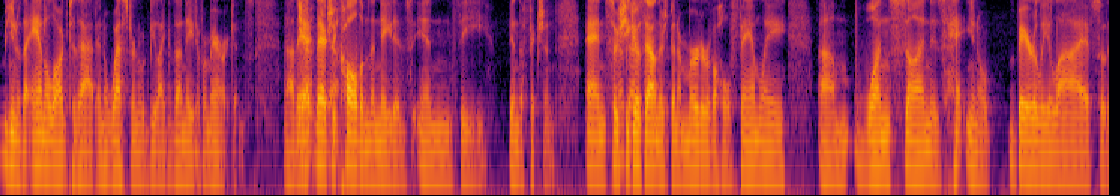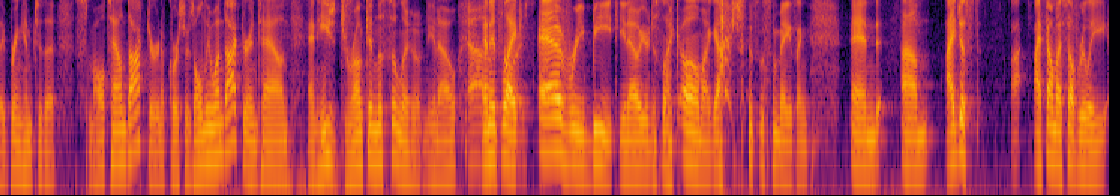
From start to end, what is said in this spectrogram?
you know the analog to that in a western would be like the Native Americans. Uh, they yeah, they actually yeah. call them the natives in the in the fiction, and so okay. she goes out and there's been a murder of a whole family. Um, one son is you know barely alive. So they bring him to the small town doctor. And of course, there's only one doctor in town, and he's drunk in the saloon, you know? Oh, and it's like every beat, you know, you're just like, oh my gosh, this is amazing. And um, I just, I, I found myself really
